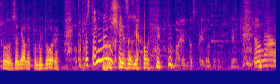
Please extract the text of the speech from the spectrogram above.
що, зав'яли помідори, та просто немає рушки нічого. зав'яли. Мають достигнути трошки. Ну, Да.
